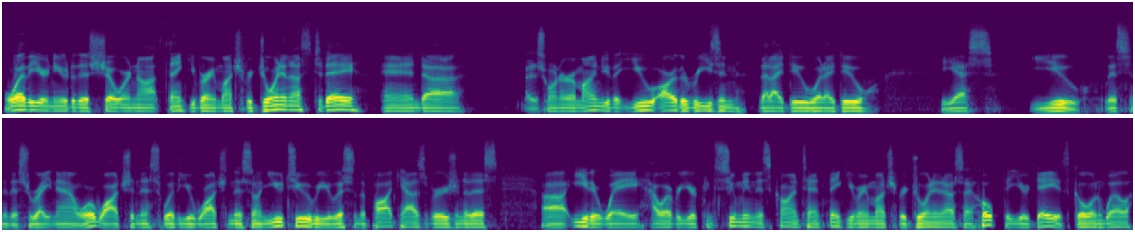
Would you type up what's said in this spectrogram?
Whether you're new to this show or not, thank you very much for joining us today. And uh, I just want to remind you that you are the reason that I do what I do. Yes, you listen to this right now or watching this, whether you're watching this on YouTube or you listen to the podcast version of this. Uh, either way, however you're consuming this content, thank you very much for joining us. I hope that your day is going well.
